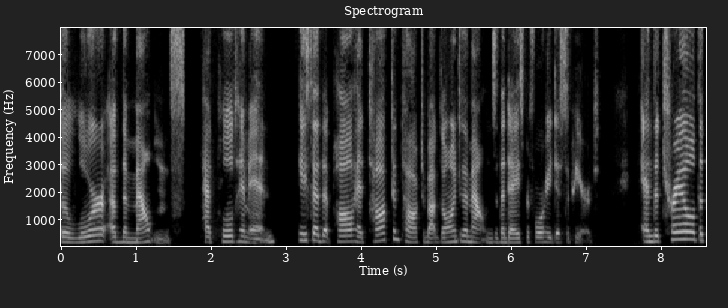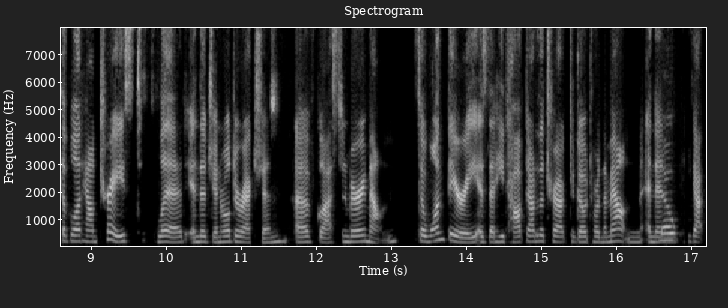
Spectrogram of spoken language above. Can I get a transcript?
the lure of the mountains had pulled him in. He said that Paul had talked and talked about going to the mountains in the days before he disappeared. And the trail that the bloodhound traced led in the general direction of Glastonbury Mountain. So one theory is that he hopped out of the truck to go toward the mountain and then Nope. he got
